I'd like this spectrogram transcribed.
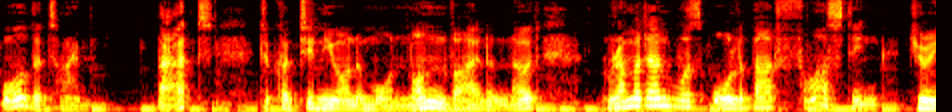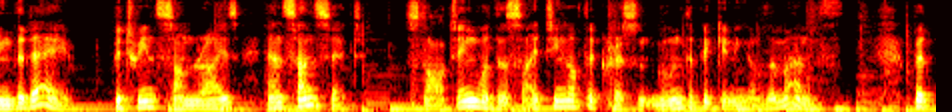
all the time. But, to continue on a more non violent note, Ramadan was all about fasting during the day, between sunrise and sunset, starting with the sighting of the crescent moon the beginning of the month. But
